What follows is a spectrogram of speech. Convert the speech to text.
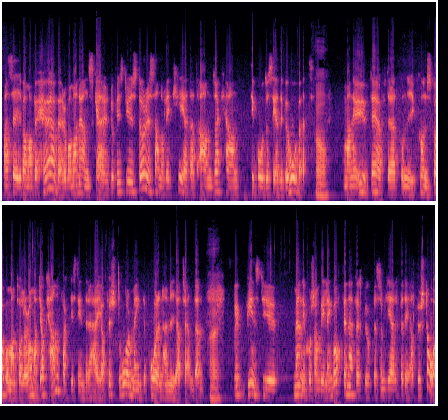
man säger vad man behöver och vad man önskar. Då finns det ju en större sannolikhet att andra kan tillgodose det behovet. Ja man är ute efter att få ny kunskap och man talar om att jag kan faktiskt inte det här, jag förstår mig inte på den här nya trenden. Nej. Då finns det ju människor som vill en gott i nätverksgruppen som hjälper dig att förstå.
